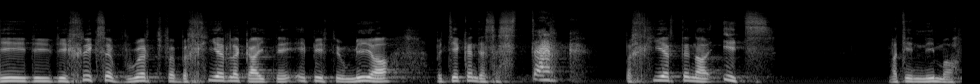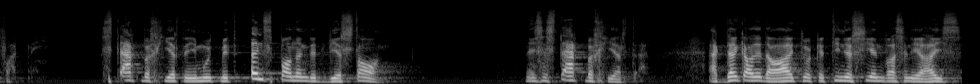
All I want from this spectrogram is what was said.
Die die die Griekse woord vir begeerlikheid, nê, epithumia, beteken dis 'n sterk begeerte na iets wat jy nie mag vat nie. Sterk begeerte en jy moet met inspanning dit weerstaan. Dis 'n sterk begeerte. Ek dink altyd daai toe ek 'n tienerseun was in die huis,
